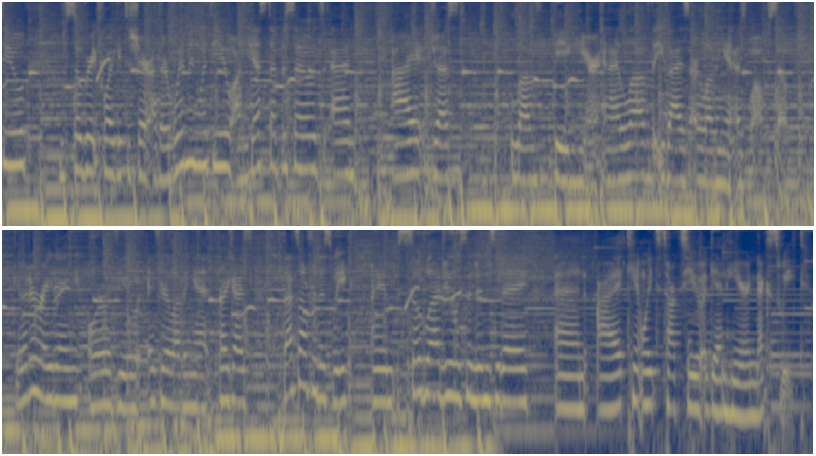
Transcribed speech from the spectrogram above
too. I'm so grateful I get to share other women with you on guest episodes, and I just love being here, and I love that you guys are loving it as well. So give it a rating or a review if you're loving it. All right, guys, that's all for this week. I am so glad you listened in today, and I can't wait to talk to you again here next week.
